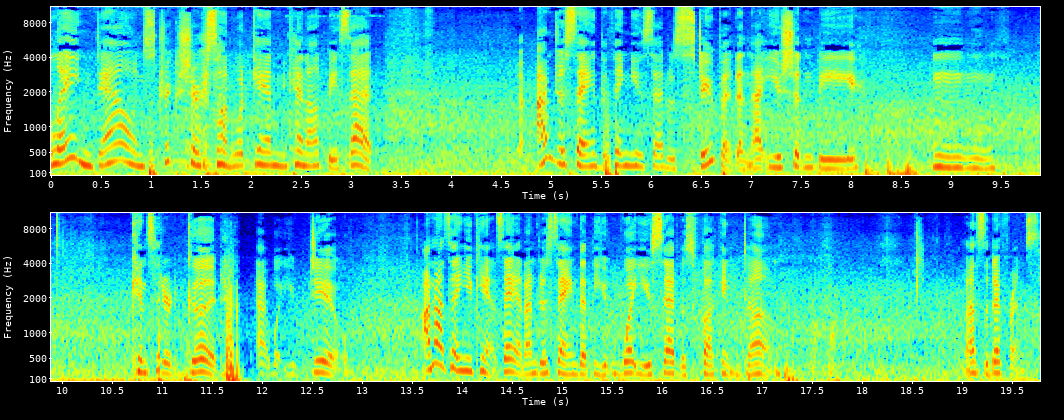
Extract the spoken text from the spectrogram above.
laying down strictures on what can and cannot be said. I'm just saying the thing you said was stupid and that you shouldn't be mm, considered good at what you do. I'm not saying you can't say it. I'm just saying that you, what you said was fucking dumb. That's the difference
